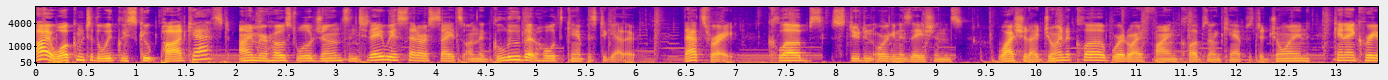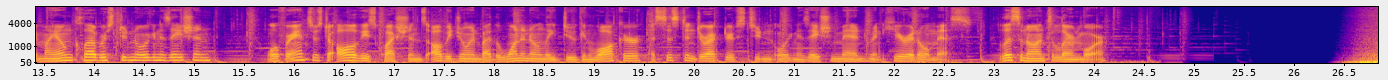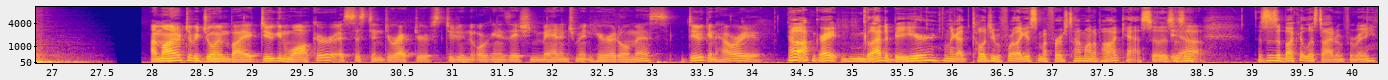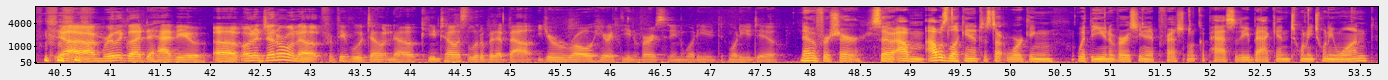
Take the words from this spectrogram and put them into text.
Hi, welcome to the Weekly Scoop podcast. I'm your host, Will Jones, and today we have set our sights on the glue that holds campus together. That's right, clubs, student organizations. Why should I join a club? Where do I find clubs on campus to join? Can I create my own club or student organization? Well, for answers to all of these questions, I'll be joined by the one and only Dugan Walker, Assistant Director of Student Organization Management here at Ole Miss. Listen on to learn more. I'm honored to be joined by Dugan Walker, Assistant Director of Student Organization Management here at Ole Miss. Dugan, how are you? Oh, I'm great. I'm glad to be here. Like I told you before, like this is my first time on a podcast, so this is a this is a bucket list item for me. yeah, I'm really glad to have you. Uh, on a general note, for people who don't know, can you tell us a little bit about your role here at the university and what do you what do you do? no, for sure. So um, I was lucky enough to start working with the university in a professional capacity back in 2021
